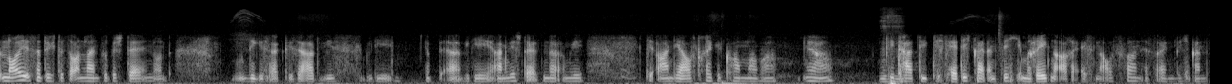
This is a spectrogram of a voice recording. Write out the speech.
Neu ist natürlich das online zu bestellen und wie gesagt, diese Art, wie es, wie die, äh, wie die Angestellten da irgendwie die, an die Aufträge kommen, aber ja, die, Tat, die, die Tätigkeit an sich im Regen auch Essen ausfahren ist eigentlich ganz,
